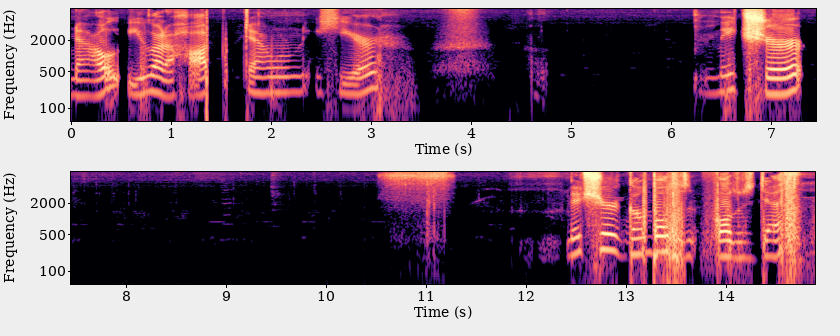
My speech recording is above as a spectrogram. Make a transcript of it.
Now you gotta hop down here. Make sure Make sure Gumball doesn't fall to his death.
